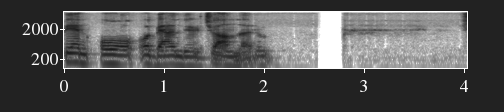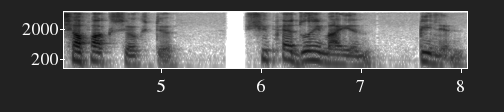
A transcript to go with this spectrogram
Ben o, o bendir canlarım. Şafak söktü. Şüphe duymayın, bilin.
